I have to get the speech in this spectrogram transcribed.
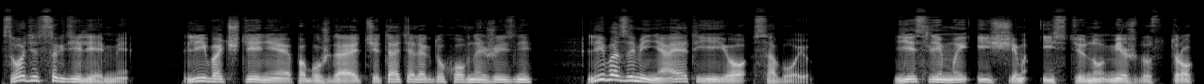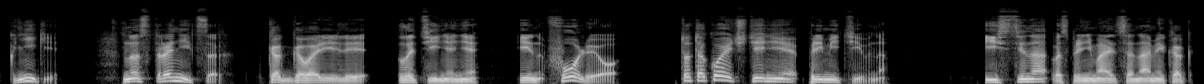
сводится к дилемме. Либо чтение побуждает читателя к духовной жизни, либо заменяет ее собою. Если мы ищем истину между строк книги, на страницах, как говорили латиняне, folio, то такое чтение примитивно. Истина воспринимается нами как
